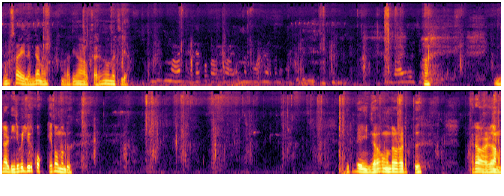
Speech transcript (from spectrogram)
ഇതും ആണ്. നമ്മളധികം ആൾക്കാരൊന്നും വന്നിട്ടില്ല. ഇതിന്റെ അടിയിൽ വലിയൊരു കൊക്കേ തോന്നുന്നുണ്ട്. ഒരു ഡേഞ്ചർ തോന്നുന്നുണ്ട് അവിടെ അടുത്ത്. ഭയങ്കര ആഴമാണ്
